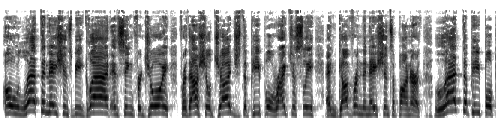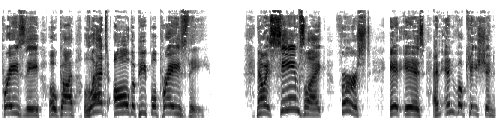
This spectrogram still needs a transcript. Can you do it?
Oh, let the nations be glad and sing for joy, for thou shalt judge the people righteously and govern the nations upon earth. Let the people praise thee, O God. Let all the people praise thee. Now it seems like first it is an invocation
